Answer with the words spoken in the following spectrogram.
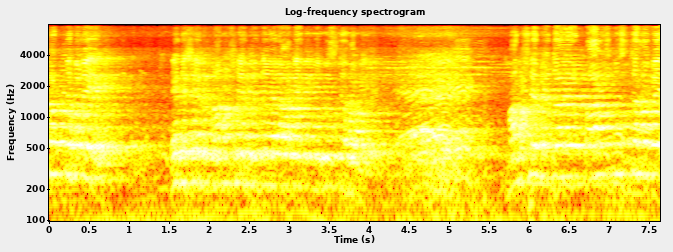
করতে হলে এদেশের মানুষের হৃদয়ের আবেগকে বুঝতে হবে। মানুষের হৃদয়ের কাজ বুঝতে হবে।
